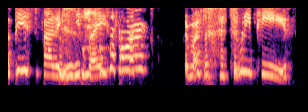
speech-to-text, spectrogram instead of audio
a piece to find an easy place for. Too many peas.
